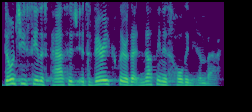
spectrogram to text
don't you see in this passage, it's very clear that nothing is holding him back.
